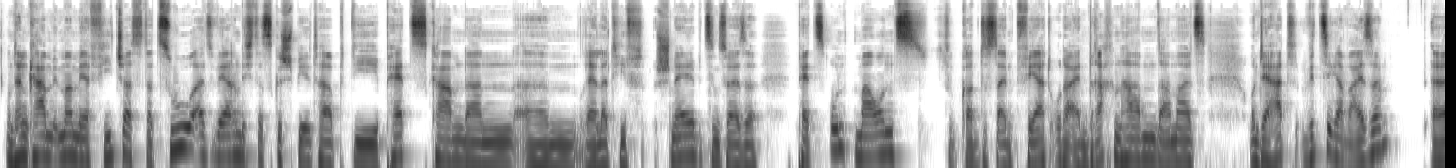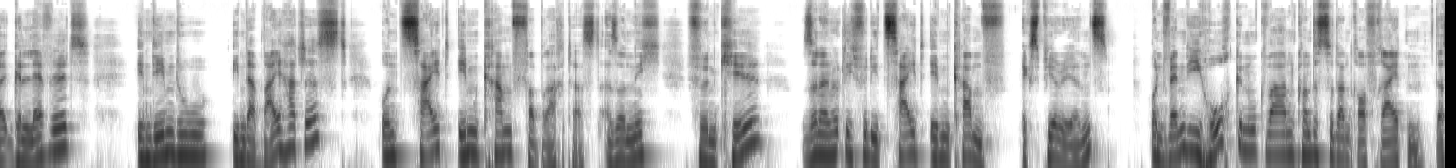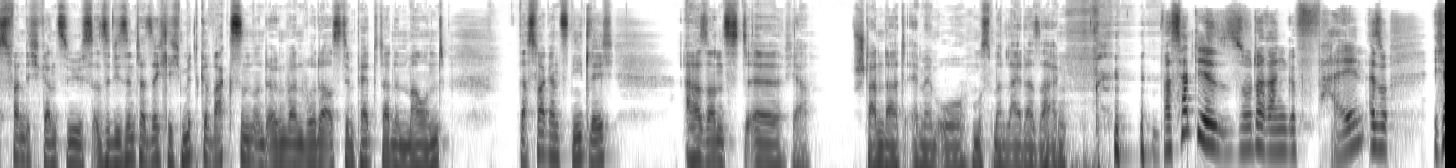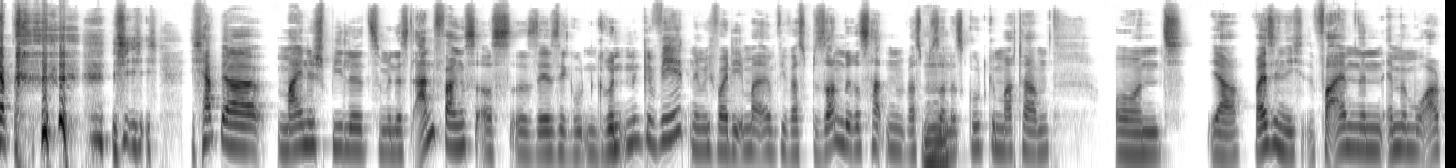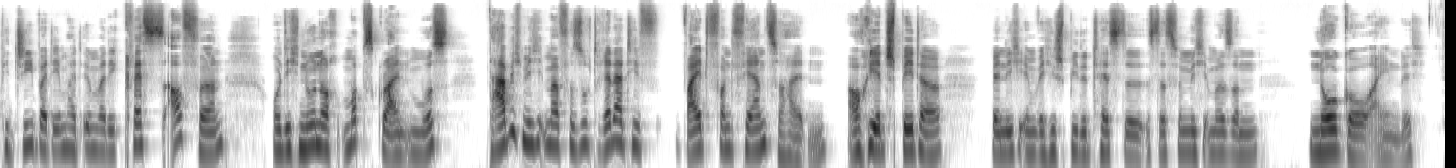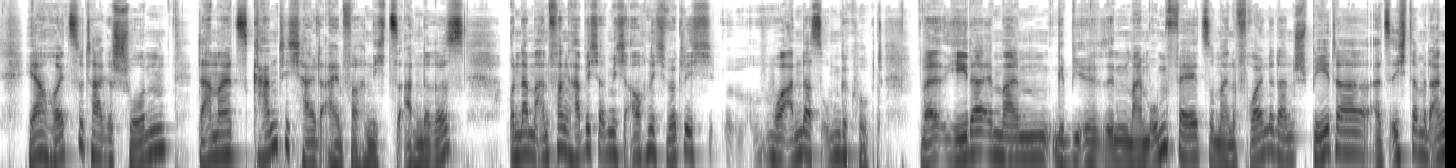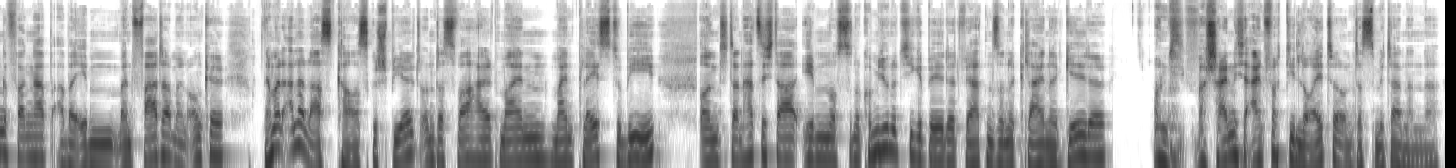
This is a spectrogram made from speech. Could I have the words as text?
Und dann kamen immer mehr Features dazu, als während ich das gespielt habe. Die Pets kamen dann ähm, relativ schnell, beziehungsweise Pets und Mounts. Du konntest ein Pferd oder einen Drachen haben damals. Und der hat witzigerweise äh, gelevelt, indem du ihn dabei hattest und Zeit im Kampf verbracht hast. Also nicht für einen Kill, sondern wirklich für die Zeit im Kampf Experience. Und wenn die hoch genug waren, konntest du dann drauf reiten. Das fand ich ganz süß. Also die sind tatsächlich mitgewachsen und irgendwann wurde aus dem Pet dann ein Mount. Das war ganz niedlich. Aber sonst, äh, ja, Standard MMO, muss man leider sagen. Was hat dir so daran gefallen? Also, ich habe ich, ich, ich, hab ja meine Spiele zumindest anfangs aus äh, sehr, sehr guten Gründen gewählt, nämlich weil die immer irgendwie was Besonderes hatten, was mhm. besonders gut gemacht haben. Und ja, weiß ich nicht, vor allem ein MMORPG, bei dem halt immer die Quests aufhören und ich nur noch Mobs grinden muss, da habe ich mich immer versucht, relativ weit von fern zu halten. Auch jetzt später, wenn ich irgendwelche Spiele teste, ist das für mich immer so ein No-Go eigentlich. Ja, heutzutage schon. Damals kannte ich halt einfach nichts anderes. Und am Anfang habe ich mich auch nicht wirklich woanders umgeguckt, weil jeder in meinem Gebi in meinem Umfeld, so meine Freunde dann später, als ich damit angefangen habe, aber eben mein Vater, mein Onkel, haben halt alle Last Chaos gespielt und das war halt mein mein Place to be. Und dann hat sich da eben noch so eine Community gebildet. Wir hatten so eine kleine Gilde und wahrscheinlich einfach die Leute und das Miteinander.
